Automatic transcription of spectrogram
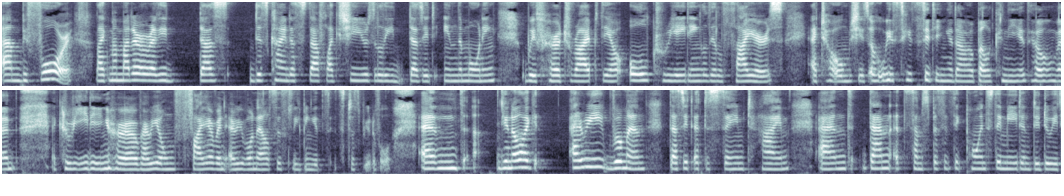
um, before, like my mother already does this kind of stuff like she usually does it in the morning with her tribe. They are all creating little fires at home. She's always sitting at our balcony at home and uh, creating her very own fire when everyone else is sleeping. It's it's just beautiful. And uh, you know like every woman does it at the same time and then at some specific points they meet and they do it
